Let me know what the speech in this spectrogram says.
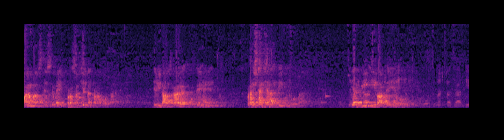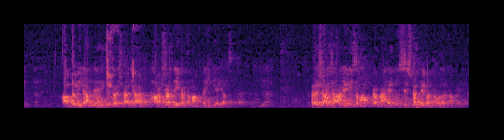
मन मस्तिष्क में एक प्रश्न चिन्ह खड़ा होता है। जब विकास कार्य होते हैं तो भ्रष्टाचार भी कुछ होता है। क्या बीती बातें ये हो भ्रष्टाचार भी होता है। आप सभी जानते हैं कि भ्रष्टाचार भाषण देकर समाप्त नहीं किया जा सकता। भ्रष्टाचार यदि समाप्त करना है तो सिस्टम में बदलाव लाना पड़ेगा।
